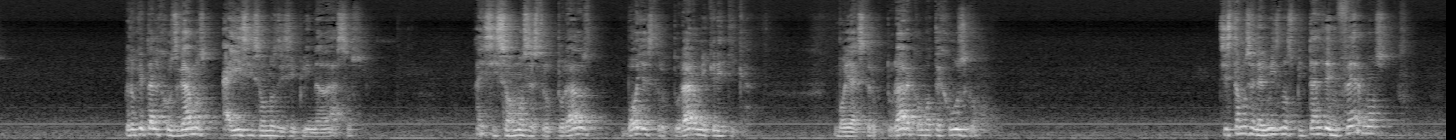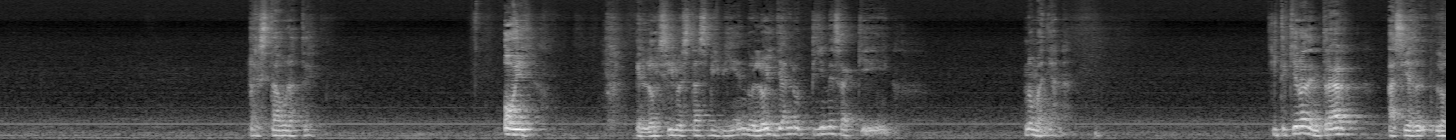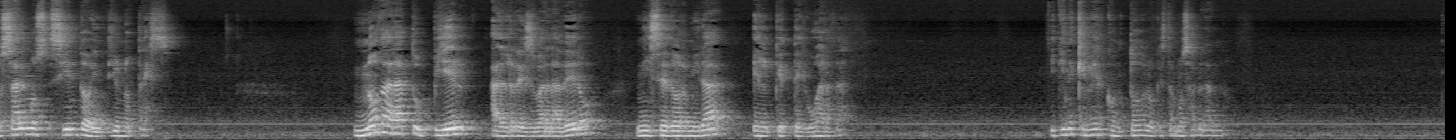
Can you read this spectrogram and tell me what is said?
Pero ¿qué tal juzgamos? Ahí sí somos disciplinadazos. Ahí sí somos estructurados. Voy a estructurar mi crítica. Voy a estructurar cómo te juzgo si estamos en el mismo hospital de enfermos? Restáurate. Hoy, el hoy sí lo estás viviendo, el hoy ya lo tienes aquí, no mañana. Y te quiero adentrar hacia los Salmos 121.3. No dará tu piel al resbaladero ni se dormirá el que te guarda. Y tiene que ver con todo lo que estamos hablando.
